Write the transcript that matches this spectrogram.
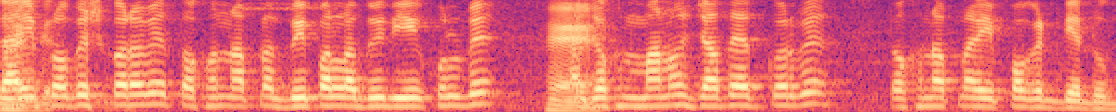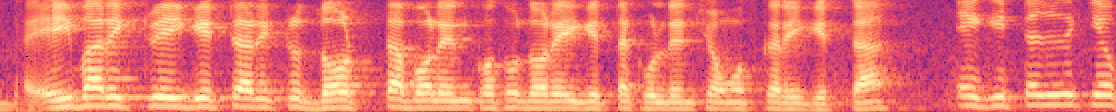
গাড়ি হ্যাঁ, প্রবেশ করাবে তখন আপনার দুই পাল্লা দুই দিয়ে খুলবে। হ্যাঁ। আর যখন মানুষ যাতায়াত করবে তখন আপনার এই পকেট দিয়ে ঢুকবে এইবার একটু এই গেটটার একটু দরটা বলেন কত দরে এই গেটটা করলেন চমৎকার এই গেটটা এই গেটটা যদি কেউ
